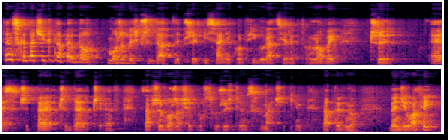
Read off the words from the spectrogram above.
Ten schemacik na pewno może być przydatny przy pisaniu konfiguracji elektronowej, czy S, czy P, czy D, czy F. Zawsze można się posłużyć tym schemacikiem. Na pewno będzie łatwiej,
